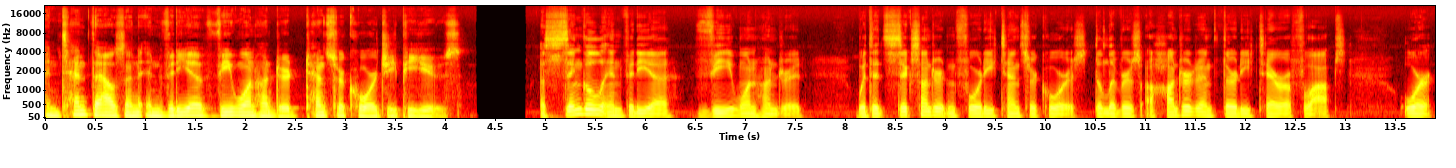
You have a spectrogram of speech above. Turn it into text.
and 10,000 NVIDIA V100 Tensor Core GPUs. A single NVIDIA V100 with its 640 tensor cores delivers 130 teraflops or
